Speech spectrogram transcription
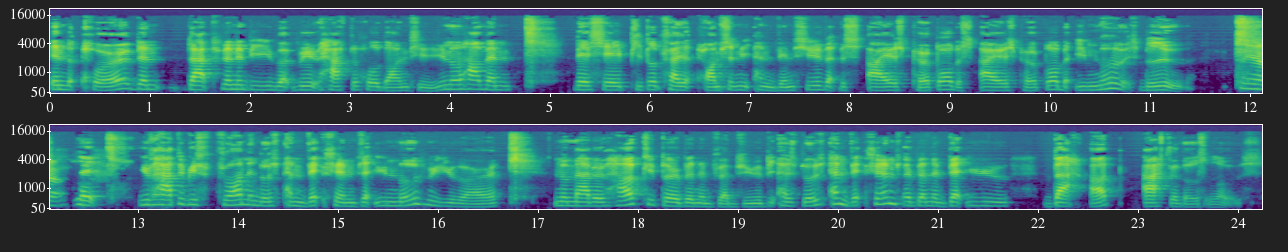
in the core, then that's going to be what we have to hold on to. You know how then they say people try to constantly convince you that the sky is purple, the sky is purple, but you know it's blue. Yeah. Like, you have to be strong in those convictions that you know who you are, no matter how people are going to judge you, because those convictions are going to get you back up after those lows.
